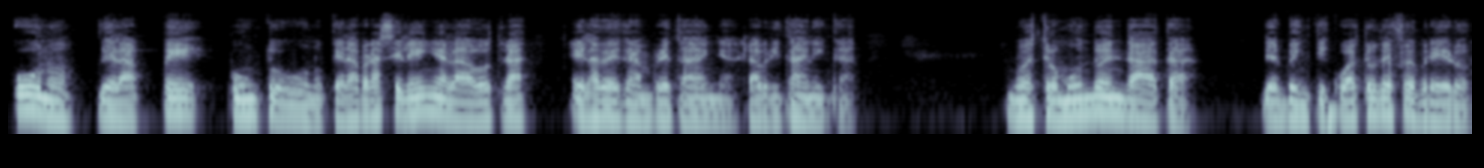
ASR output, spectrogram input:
uno de la P.1, que es la brasileña, la otra es la de Gran Bretaña, la británica. Nuestro mundo en data del 24 de febrero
